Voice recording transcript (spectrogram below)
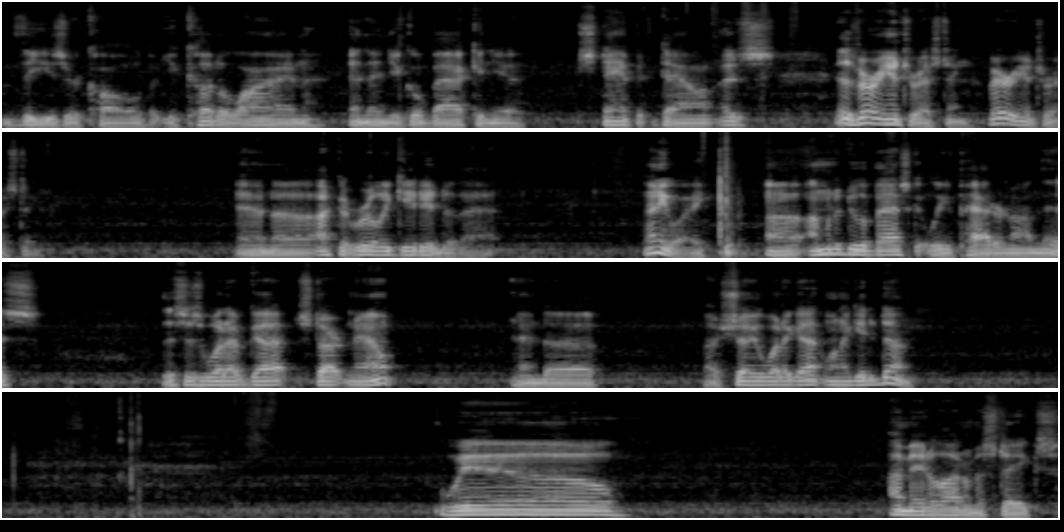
these are called, but you cut a line and then you go back and you stamp it down. It's it's very interesting, very interesting and uh, I could really get into that. Anyway, uh, I'm to do a basket weave pattern on this. This is what I've got starting out, and uh, I'll show you what I got when I get it done. Well, I made a lot of mistakes.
